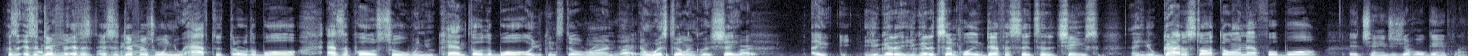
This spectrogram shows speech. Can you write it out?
Because it's a different. It's, it's, a difference when you have to throw the ball as opposed to when you can throw the ball or you can still run right. and we're still in good shape. Right you get a you get a ten point deficit to the Chiefs, and you got to start throwing that football. It changes your whole game plan.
